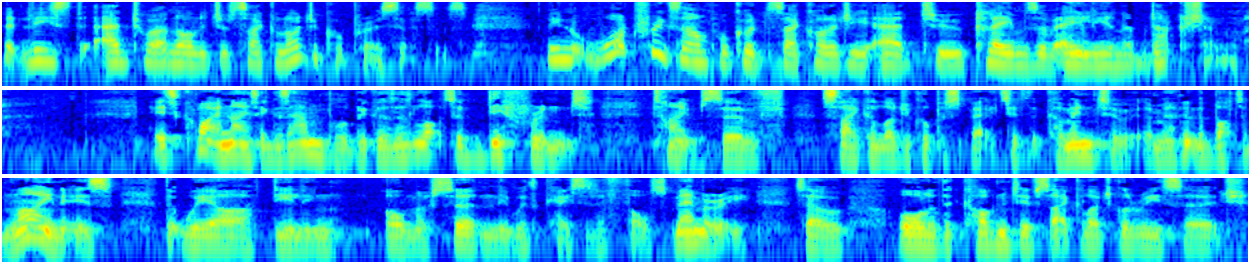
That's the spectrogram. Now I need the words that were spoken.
at least add to our knowledge of psychological processes. I mean, what, for example, could psychology add to claims of alien abduction? It's quite a nice example because there's lots of different types of psychological perspective that come into it. I mean, I think the bottom line is that we are dealing almost certainly with cases of false memory. So, all of the cognitive psychological research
